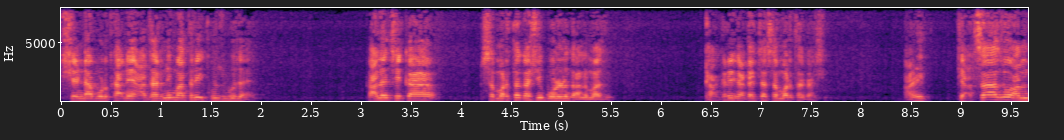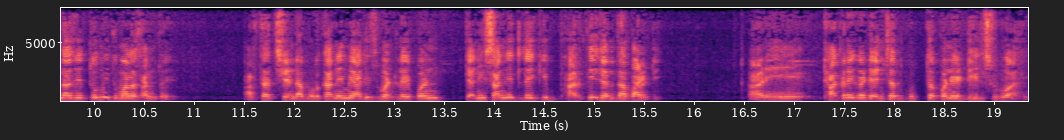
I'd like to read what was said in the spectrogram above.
शेंडा बोडखाने आधारणी मात्र ही कुसबूज आहे. कालच एका समर्थकाशी बोलणं झालं माझं. ठाकरे गटाच्या समर्थकाशी. आणि त्याचा जो अंदाज आहे तो मी तुम्हाला सांगतोय. अर्थात शेंडा बोडखाने मी आधीच म्हटलंय पण त्यांनी सांगितलंय की भारतीय जनता पार्टी आणि ठाकरे गट यांच्यात गुप्तपणे डील सुरू आहे.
